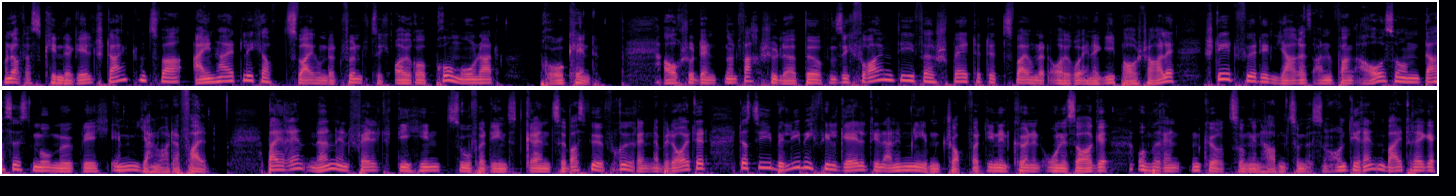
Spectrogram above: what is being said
Und auch das Kindergeld steigt, und zwar einheitlich auf 250 Euro pro Monat pro Kind. Auch Studenten und Fachschüler dürfen sich freuen. Die verspätete 200 Euro Energiepauschale steht für den Jahresanfang aus und das ist womöglich im Januar der Fall. Bei Rentnern entfällt die Hinzuverdienstgrenze, was für Frührentner bedeutet, dass sie beliebig viel Geld in einem Nebenjob verdienen können, ohne Sorge, um Rentenkürzungen haben zu müssen. Und die Rentenbeiträge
